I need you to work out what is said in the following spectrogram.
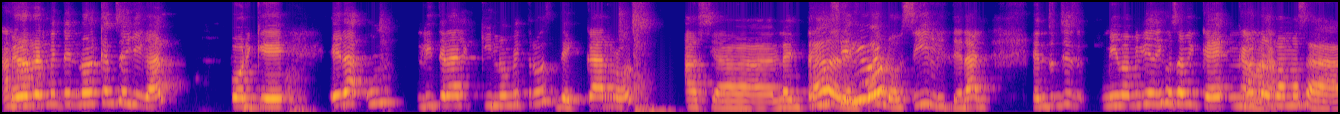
pero realmente no alcancé a llegar porque era un literal kilómetros de carros hacia la entrada del pueblo, sí, literal. Entonces, mi familia dijo, ¿saben qué? No nos vamos a,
